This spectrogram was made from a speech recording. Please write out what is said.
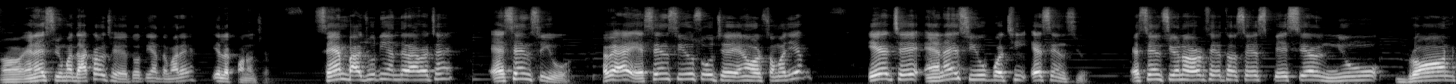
એનઆઈસીયુમાં દાખલ છે, તો ત્યાં તમારે એ લખવાનું છે. સેમ બાજુની અંદર આવે છે એસએનસીયુ હવે આ એસએનસીયુ શું છે, એનો અર્થ સમજીએ? એ છે એનઆઈસીયુ પછી એસએનસીયુ એસએનસીયુનો અર્થ એ થશે સ્પેશિયલ ન્યૂ બ્રોન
